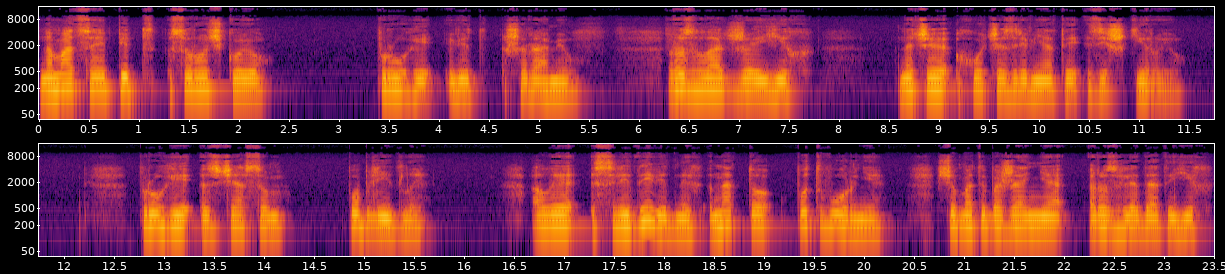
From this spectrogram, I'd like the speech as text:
намацує під сорочкою пруги від шрамів, розгладжує їх, наче хоче зрівняти зі шкірою. Пруги з часом поблідли але сліди від них надто потворні, щоб мати бажання розглядати їх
